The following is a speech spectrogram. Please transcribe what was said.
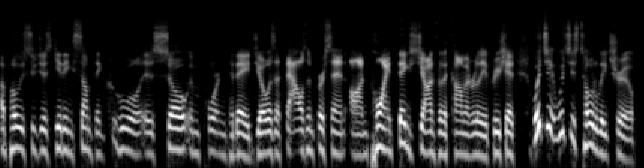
opposed to just getting something cool is so important today. Joe is a thousand percent on point. Thanks, John, for the comment. Really appreciate it. Which which is totally true.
